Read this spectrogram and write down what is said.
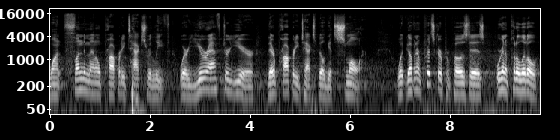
want fundamental property tax relief, where year after year their property tax bill gets smaller. What Governor Pritzker proposed is we're going to put a little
